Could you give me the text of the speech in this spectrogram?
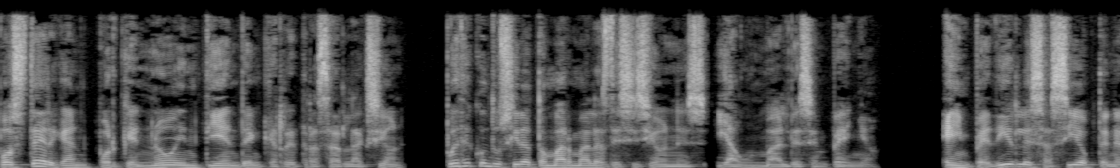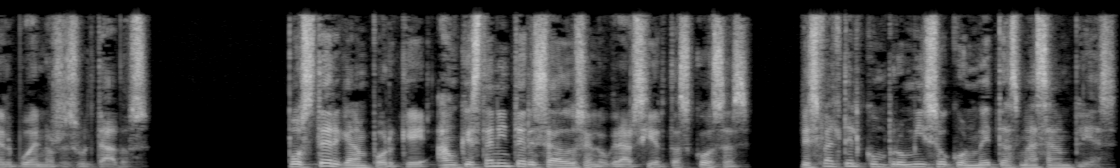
Postergan porque no entienden que retrasar la acción puede conducir a tomar malas decisiones y a un mal desempeño, e impedirles así obtener buenos resultados. Postergan porque, aunque están interesados en lograr ciertas cosas, les falta el compromiso con metas más amplias,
